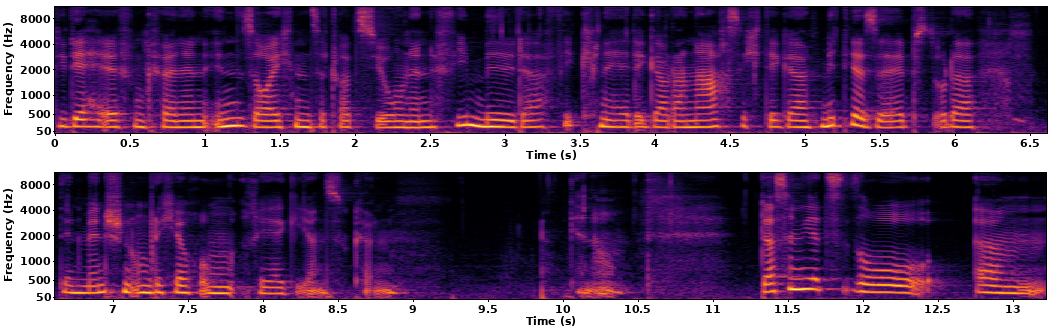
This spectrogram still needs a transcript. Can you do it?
die dir helfen können, in solchen Situationen viel milder, viel gnädiger oder nachsichtiger mit dir selbst oder den Menschen um dich herum reagieren zu können. Genau. Das sind jetzt so ähm,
